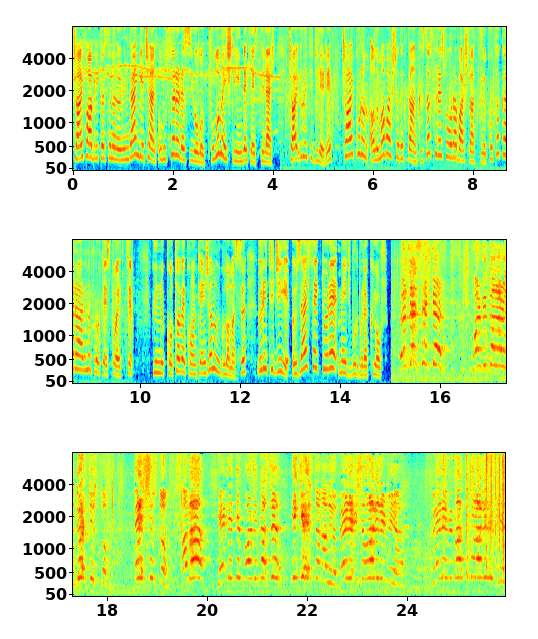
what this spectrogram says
Çay fabrikasının önünden geçen uluslararası yolu tulum eşliğinde kestiler. Çay üreticileri Çaykur'un alıma başladıktan kısa süre sonra başlattığı kota kararını protesto etti. Günlük kota ve kontenjan uygulaması üreticiyi özel sektöre mecbur bırakıyor. Özel sektör fabrikaları 400 ton, 500 ton ama devletin fabrikası 200 ton alıyor. Böyle bir şey olabilir mi ya? Böyle bir mantık olabilir mi ya?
